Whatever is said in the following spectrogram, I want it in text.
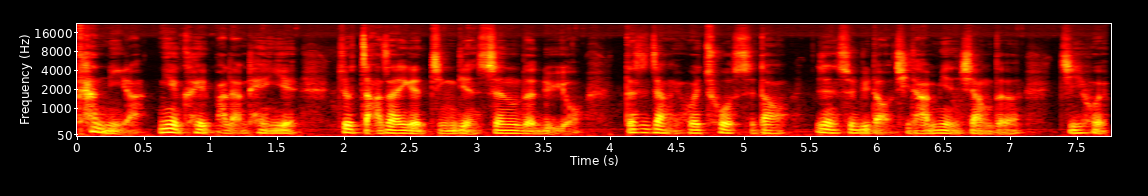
看你啊，你也可以把两天一夜就砸在一个景点深入的旅游，但是这样也会错失到认识绿岛其他面向的机会。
